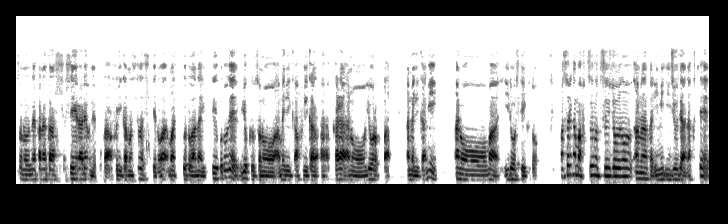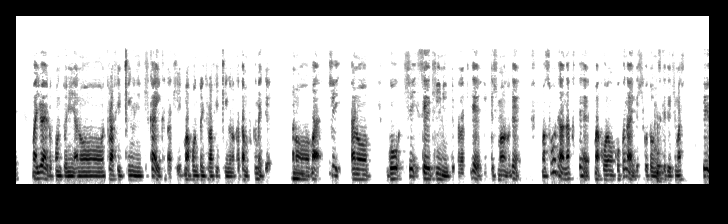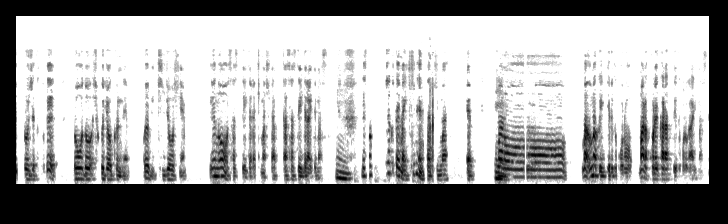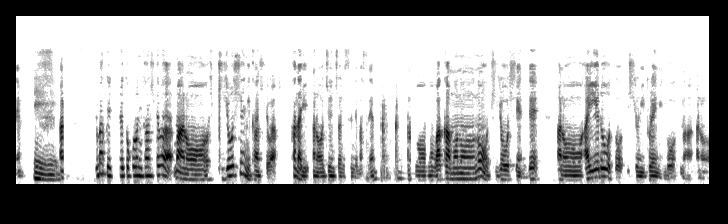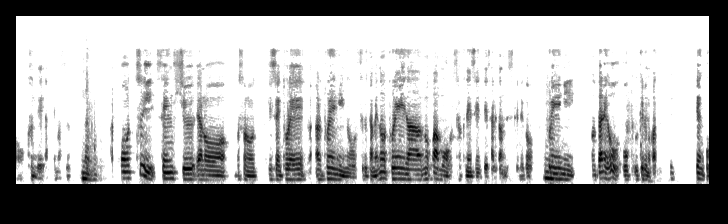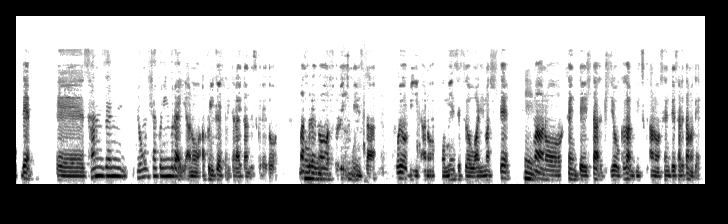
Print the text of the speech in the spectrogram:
その、なかなかシエラレオネとかアフリカの人たちっていうのは、まあ、仕事がないっていうことで、よくその、アメリカ、アフリカから、あの、ヨーロッパ、アメリカに、あの、まあ、移動していくと。まあ、それがまあ、普通の通常の、あの、なんか移住ではなくて、まあ、いわゆる本当に、あの、トラフィッキングに近い形、まあ、本当にトラフィッキングの方も含めて、あの、まあ、し、あの、合、非正規移民という形で行ってしまうので、まあ、そうではなくて、まあ、この国内で仕事を見つけていきますというプロジェクトで、労働、職業訓練、及び企業支援っていうのをさせていただきました。あさせていただいてます。うん、で、そのプロジェクトは今1年経ちまして、まあ、あのー、まあ、うまくいってるところ、まだこれからっていうところがありますね。えー、うまくいってるところに関しては、まあ、あの、企業支援に関しては、かなり、あの、順調に進んでますね。あの、若者の企業支援で、あの、ILO と一緒にトレーニングを今、あの、組んでやってます。なるほど。つい先週、あの、その、実際にトレあのトレーニングをするためのトレーナーのはもう昨年選定されたんですけれど、トレーニー、うん、誰を受けるのか、全国で、えー、3400人ぐらいあのアプリケーションいただいたんですけれど、まあ、それの書類審査、およびあの面接が終わりまして、ええ、まあ、あの、選定した起業家が見つあの選定されたので、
